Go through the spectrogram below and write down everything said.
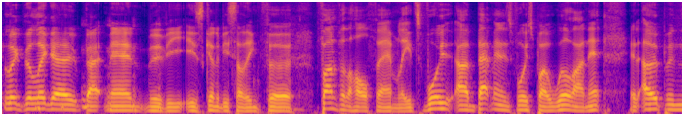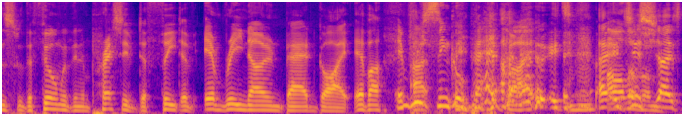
Look, the Lego Batman movie is going to be something for fun for the whole family. It's voice, uh, Batman is voiced by Will Arnett. It opens with the film with an impressive defeat of every known bad guy ever. Every Uh, single bad guy. it's, uh, it just them. shows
